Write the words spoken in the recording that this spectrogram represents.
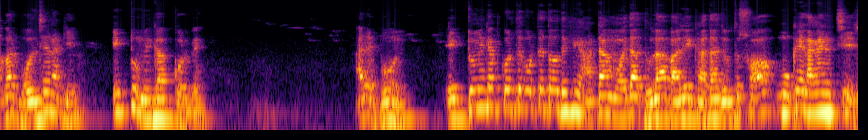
আবার বলছে নাকি একটু মেকআপ করবে। আরে বোন একটু মেকআপ করতে করতে তো দেখি আটা ময়দা ধুলা বালি কাদা যুক্ত সব মুখে লাগাই নিচ্ছিস।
